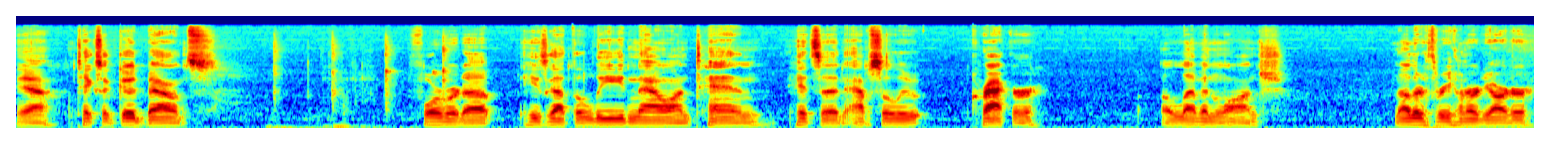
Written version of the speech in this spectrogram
Yeah. Takes a good bounce. Forward up. He's got the lead now on 10. Hits an absolute cracker. 11 launch. Another 300 yarder.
